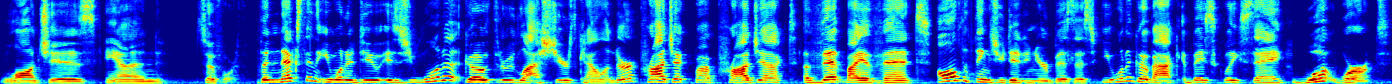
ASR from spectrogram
launches and so forth. The next thing that you want to do is you want to go through last year's calendar, project by project, event by event, all the things you did in your business. You want to go back and basically say what worked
